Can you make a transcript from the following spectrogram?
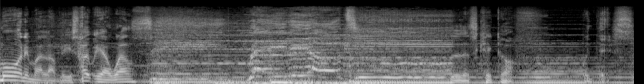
Morning, my lovelies. Hope you are well. Let's kick off with this.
